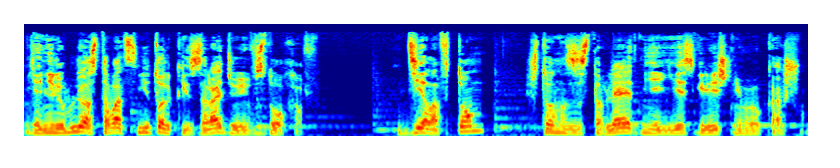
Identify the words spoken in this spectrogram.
я не люблю оставаться не только из-за радио и вздохов. Дело в том, что она заставляет меня есть гречневую кашу.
